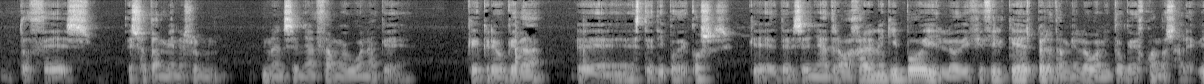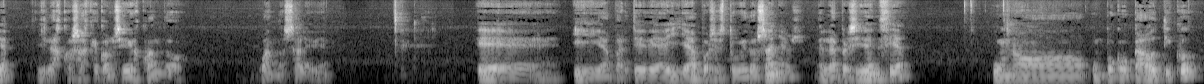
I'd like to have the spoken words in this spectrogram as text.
Entonces, eso también es una enseñanza muy buena que, creo que da eh, este tipo de cosas que te enseña a trabajar en equipo y lo difícil que es, pero también lo bonito que es cuando sale bien y las cosas que consigues cuando, cuando sale bien. Eh, y a partir de ahí ya pues estuve dos años en la presidencia, uno un poco caótico,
